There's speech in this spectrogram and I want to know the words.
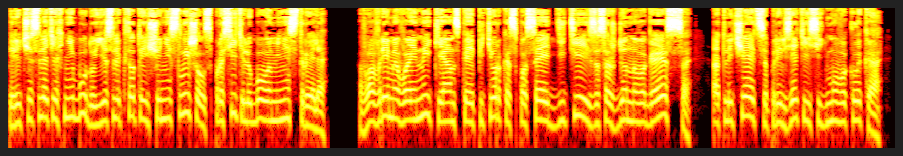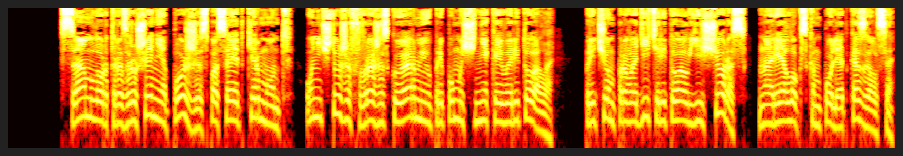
Перечислять их не буду, если кто-то еще не слышал, спросите любого министреля. Во время войны Кианская пятерка спасает детей из осажденного Гаэсса, отличается при взятии седьмого клыка — сам лорд разрушения позже спасает Кермонт, уничтожив вражескую армию при помощи некоего ритуала. Причем проводить ритуал еще раз на Ариалокском поле отказался,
